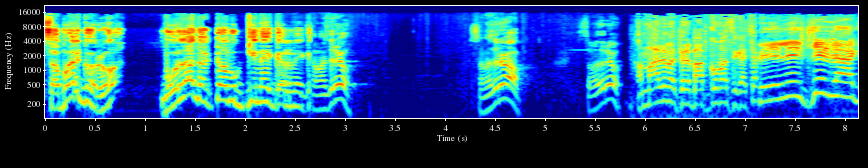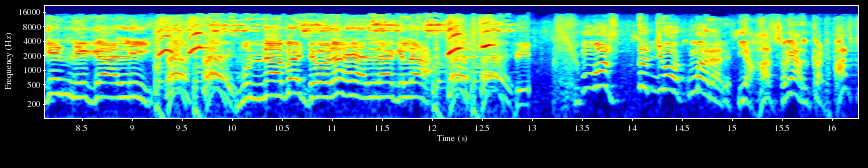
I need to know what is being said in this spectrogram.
सबर करो बोला धक्का बुक्की नहीं करने का। समझ रहे हो? समझ रहे हो आप? समझ रहे हो? हम मालूम है तेरे बाप को मत सिखा पीली सी नागिन निकाली मुन्ना बटोड़ा लगला। मस्त जोक मारा रे। ये हंस रे हलकट हंस।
